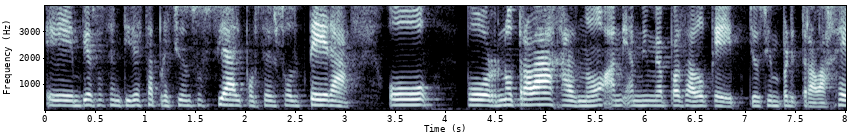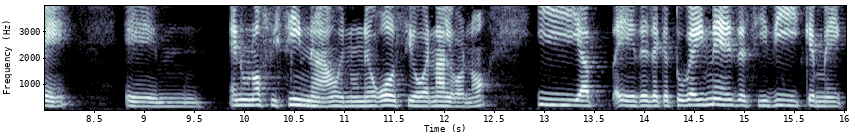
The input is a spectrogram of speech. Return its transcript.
eh, empiezo a sentir esta presión social por ser soltera o por no trabajas, ¿no? A mí, a mí me ha pasado que yo siempre trabajé. Eh, en una oficina o en un negocio o en algo, ¿no? Y eh, desde que tuve a Inés decidí que me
